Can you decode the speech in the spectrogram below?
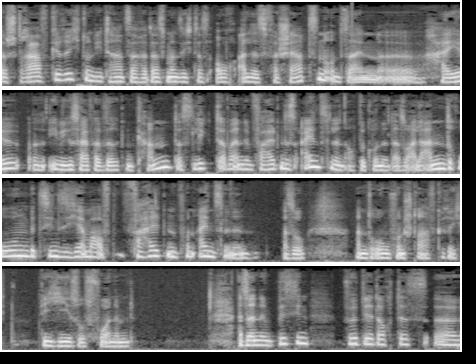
das Strafgericht und die Tatsache, dass man sich das auch alles verscherzen und sein äh, Heil, äh, ewiges Heil verwirken kann, das liegt aber in dem Verhalten des Einzelnen auch begründet. Also alle Androhungen beziehen sich ja immer auf Verhalten von Einzelnen. also Androhung von Strafgericht, die Jesus vornimmt. Also ein bisschen wird ja doch das, äh,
